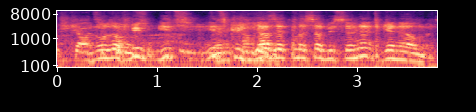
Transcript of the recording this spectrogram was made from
üç Yani kağıt o zaman bir, hiç, hiç kış yaz etmese bir sene gene almaz.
